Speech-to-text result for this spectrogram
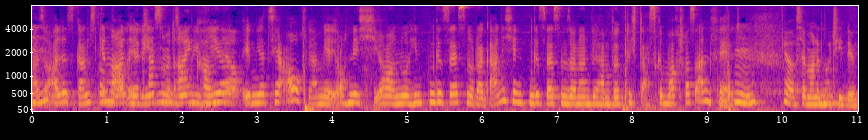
Also alles ganz Genau, normal in der Klasse mit so reinkommen, wie wir ja. eben jetzt ja auch. Wir haben ja auch nicht ja, nur hinten gesessen oder gar nicht hinten gesessen, sondern wir haben wirklich das gemacht, was anfällt. ja, das wäre mal eine gute Idee.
